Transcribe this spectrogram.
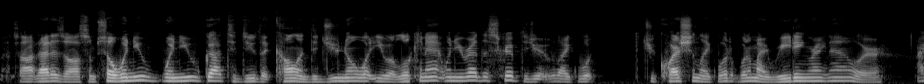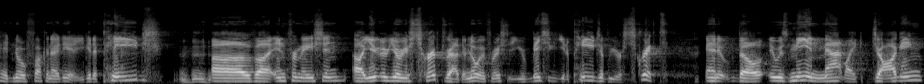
that. That's that is awesome. So when you when you got to do the Cullen, did you know what you were looking at when you read the script? Did you like what? Did you question like what what am I reading right now or? I had no fucking idea. You get a page of uh, information, uh, your, your, your script rather, no information. You basically get a page of your script, and it, the, it was me and Matt like jogging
